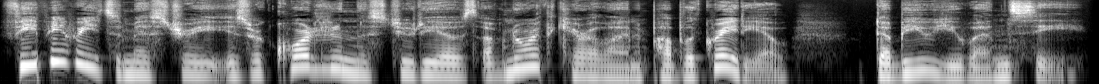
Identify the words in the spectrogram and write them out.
Phoebe Reads a Mystery is recorded in the studios of North Carolina Public Radio, WUNC.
